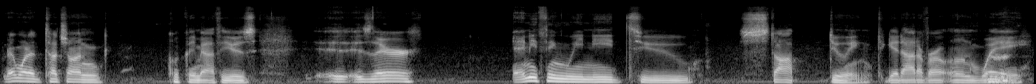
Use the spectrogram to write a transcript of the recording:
what I want to touch on quickly, Matthews, is, is there anything we need to stop doing to get out of our own way? Mm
